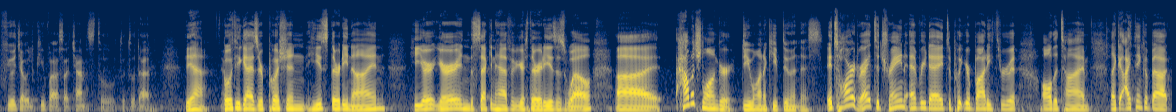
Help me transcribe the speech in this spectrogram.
future will give us a chance to, to do that. Yeah, both you guys are pushing. He's 39. He, you're, you're in the second half of your 30s as well. Uh, how much longer do you want to keep doing this? It's hard, right? To train every day, to put your body through it all the time. Like, I think about,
